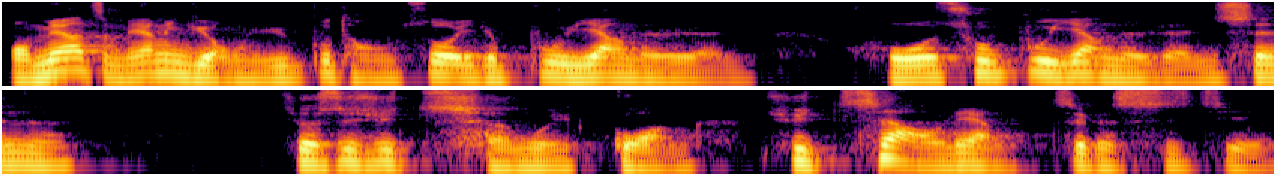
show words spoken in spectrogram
我们要怎么样勇于不同，做一个不一样的人，活出不一样的人生呢？就是去成为光，去照亮这个世界。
